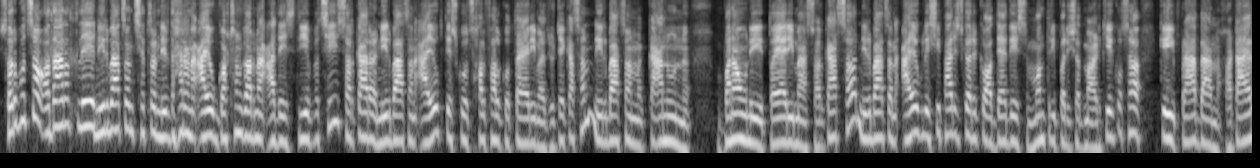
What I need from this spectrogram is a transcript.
सर्वोच्च अदालतले निर्वाचन क्षेत्र निर्धारण आयोग गठन गर्न आदेश दिएपछि सरकार र निर्वाचन आयोग त्यसको छलफलको तयारीमा जुटेका छन्। निर्वाचन कानून बनाउने तयारीमा सरकार छ। निर्वाचन आयोगले सिफारिस गरेको अध्यादेश मन्त्री परिषदमा अड्किएको छ। केही प्रावधान हटाएर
